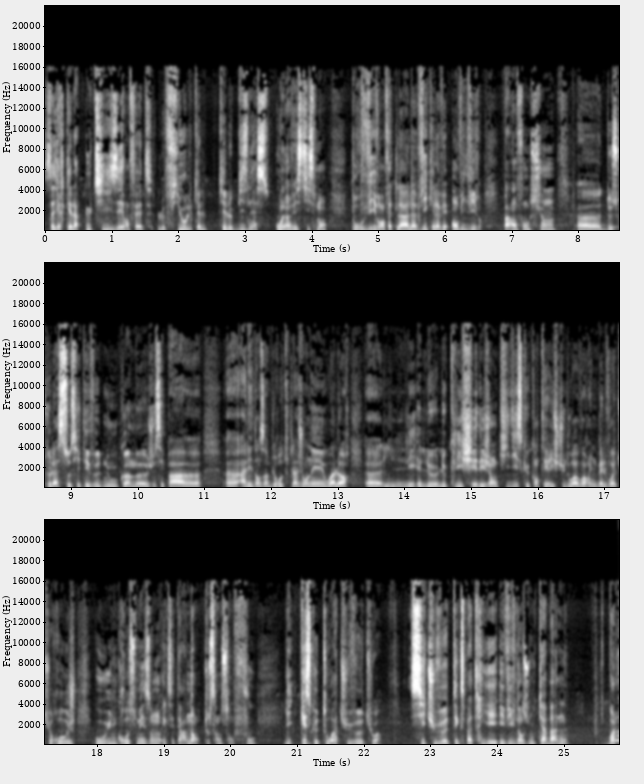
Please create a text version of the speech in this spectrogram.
C'est-à-dire qu'elle a utilisé en fait le fuel qui est le business ou l'investissement pour vivre en fait la, vie qu'elle avait envie de vivre. Pas en fonction euh, de ce que la société veut de nous, comme euh, je sais pas euh, aller dans un bureau toute la journée ou alors le, cliché des gens qui disent que quand tu es riche tu dois avoir une belle voiture rouge ou une grosse maison, etc. Non, tout ça on s'en fout. Qu'est-ce que toi tu veux, tu vois? Si tu veux t'expatrier et vivre dans une cabane, voilà.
